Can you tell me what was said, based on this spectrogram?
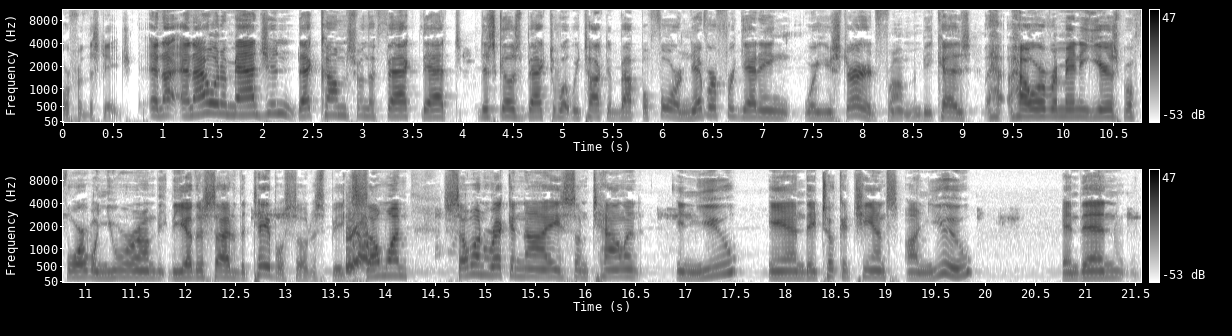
or for the stage. And I and I would imagine that comes from the fact that this goes back to what we talked about before, never forgetting where you started from. Because h- however many years before, when you were on the, the other side of the table, so to speak, Yeah. someone someone recognized some talent in you, and they took a chance on you, and then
